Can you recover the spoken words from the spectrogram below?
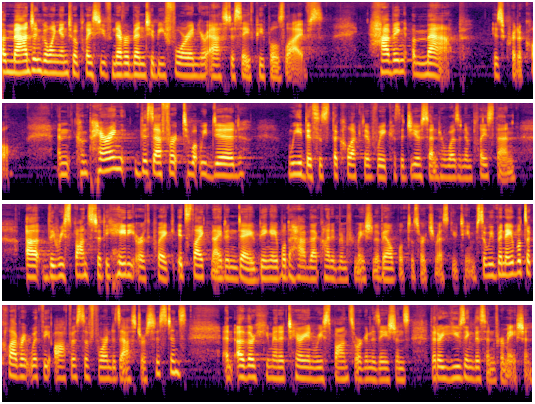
Imagine going into a place you've never been to before and you're asked to save people's lives having a map is critical. And comparing this effort to what we did, we, this is the collective we, because the Geo Center wasn't in place then, uh, the response to the Haiti earthquake, it's like night and day, being able to have that kind of information available to search and rescue teams. So we've been able to collaborate with the Office of Foreign Disaster Assistance and other humanitarian response organizations that are using this information.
